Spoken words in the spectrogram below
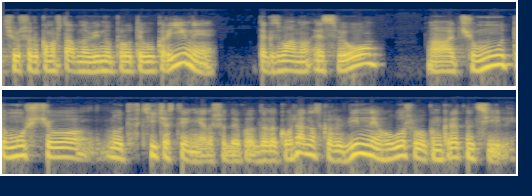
цю широкомасштабну війну проти України, так звану СВО. Чому? Тому що ну, в цій частині я лише далекоглядно скажу, він не оголошував конкретно цілі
